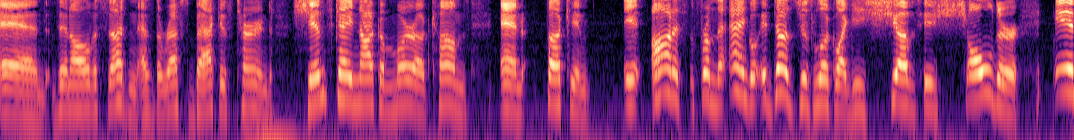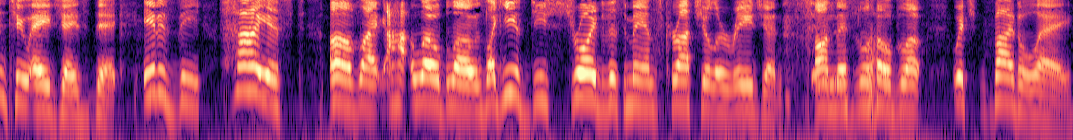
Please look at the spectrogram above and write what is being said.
And then all of a sudden, as the ref's back is turned, Shinsuke Nakamura comes and fucking it honest from the angle, it does just look like he shoves his shoulder into AJ's dick. It is the highest of like low blows. Like he has destroyed this man's crotchular region on this low blow. Which, by the way,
